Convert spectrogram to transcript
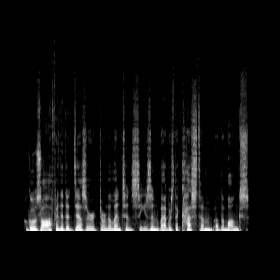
who goes off into the desert during the Lenten season, that was the custom of the monks,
